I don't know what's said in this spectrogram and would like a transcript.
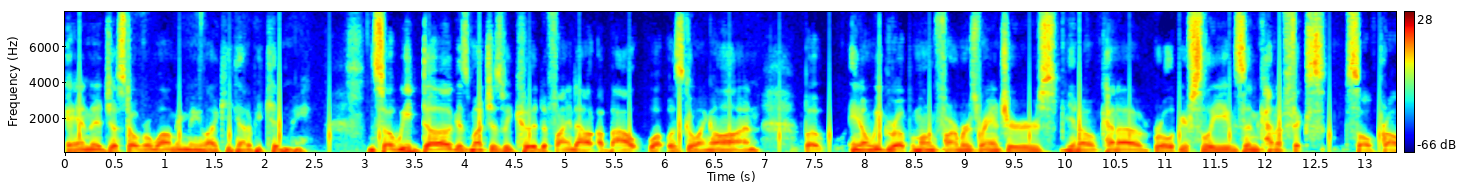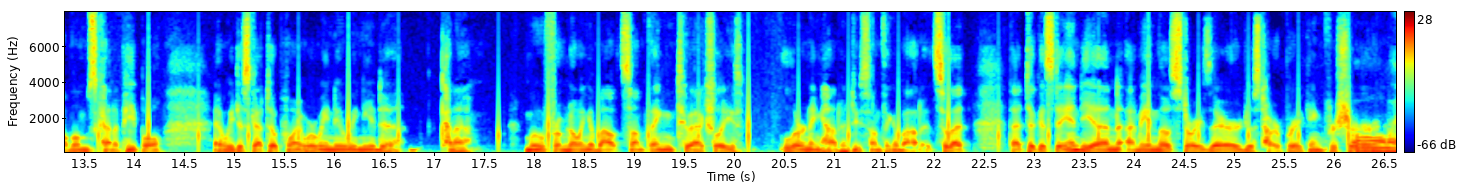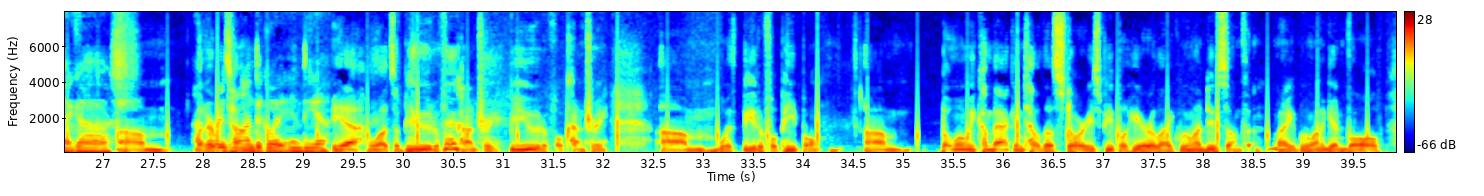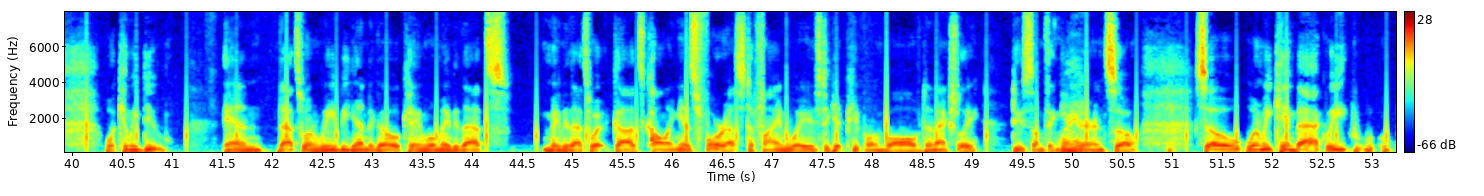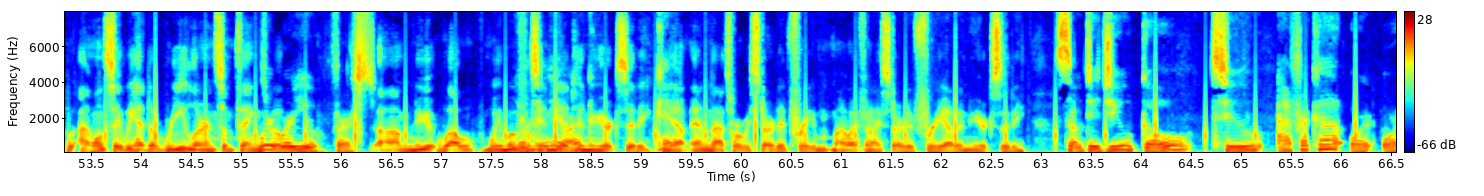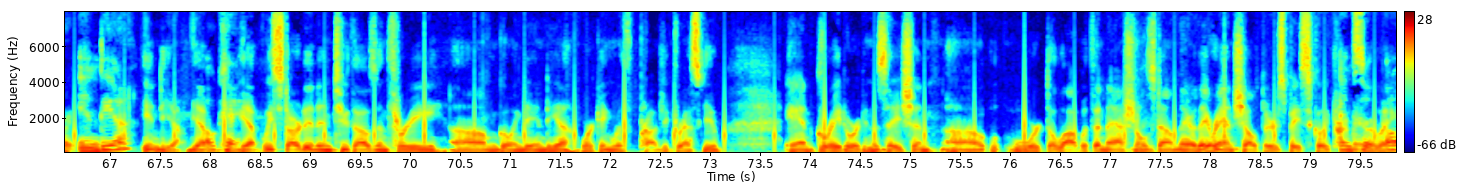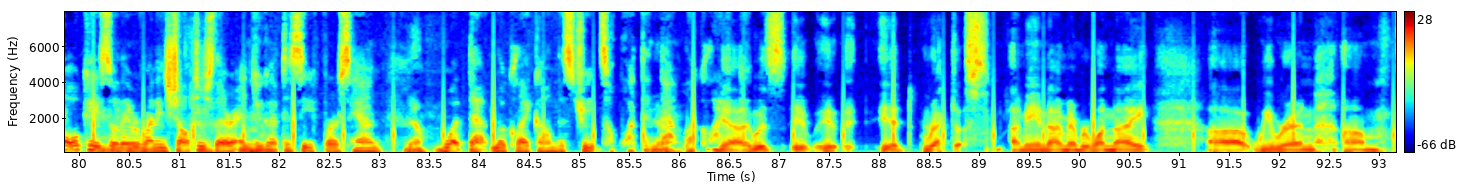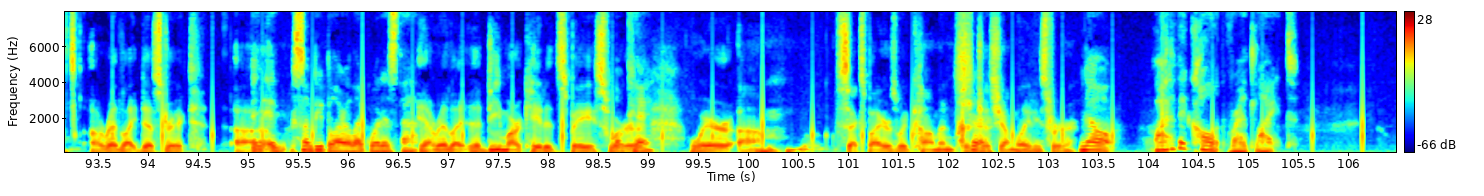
and it just overwhelming me like, you got to be kidding me. And so we dug as much as we could to find out about what was going on. But, you know, we grew up among farmers, ranchers, you know, kind of roll up your sleeves and kind of fix, solve problems kind of people. And we just got to a point where we knew we needed to kind of move from knowing about something to actually learning how to do something about it. So that that took us to India, and I mean those stories there are just heartbreaking for sure. Oh, my gosh. Um, but I've every always time, wanted to go to India. yeah, well, it's a beautiful country, beautiful country, um, with beautiful people. Um, but when we come back and tell those stories, people here are like, "We want to do something, right? We want to get involved. What can we do?" And that's when we begin to go, "Okay, well, maybe that's maybe that's what God's calling is for us to find ways to get people involved and actually do something Right. here." And so, so when we came back, we I won't say we had to relearn some things. Where but were you first? um, New York, well, we moved from to New India to New York City. Okay. Yeah, and that's where we started free. My wife and I started free out of New York City. So, did you go to Africa or, or India? India. Yep. Okay. Yep. We started in 2003, um, going to India, working with Project Rescue, and great organization. Uh, worked a lot with the nationals down there. They ran shelters basically And so, primarily. oh, okay. So they were running shelters there, and you got to see firsthand Mm-hmm. Yeah. what that looked like on the street. So, what did that look like? Yeah, it was it, it it wrecked us. I mean, I remember one night uh, we were in um, a red light district. Uh, And it, some people are like, "What is that?" yeah, red light, a demarcated space where Okay. where um, sex buyers would come and Sure. purchase young ladies for. Now, why do they call it red light?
